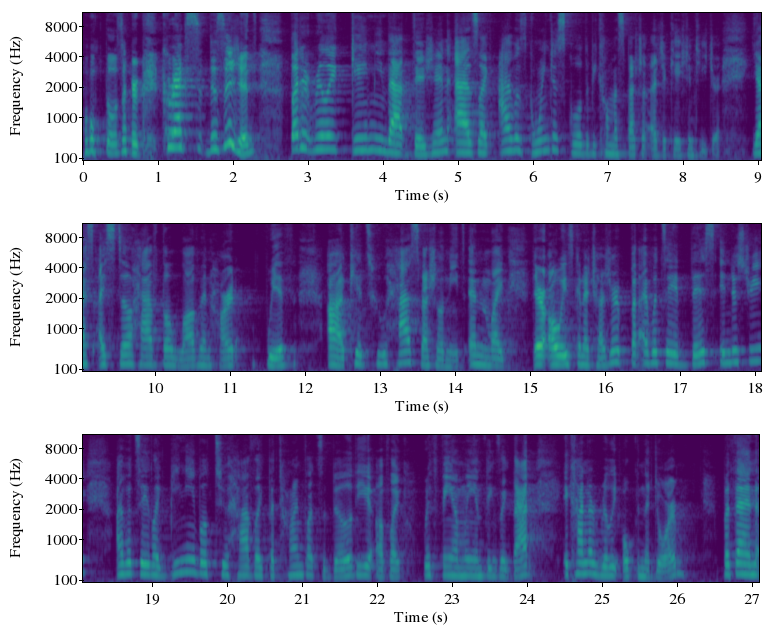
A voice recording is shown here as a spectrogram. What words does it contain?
hope those are correct decisions. But it really gave me that vision as like I was going to school to become a special education teacher. Yes, I still have the love and heart with uh, kids who have special needs and like they're always gonna treasure but i would say this industry i would say like being able to have like the time flexibility of like with family and things like that it kind of really opened the door but then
